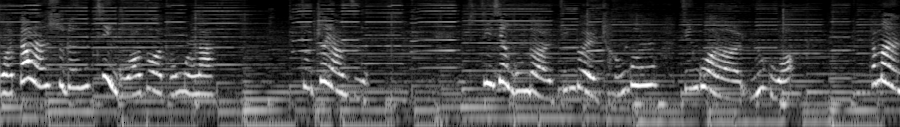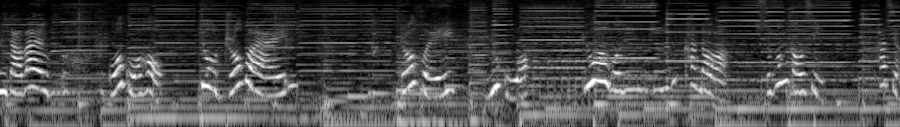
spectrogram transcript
我当然是跟晋国做同盟啦！”就这样子，晋献公的军队成功经过了虞国。他们打败虢国后，又折回来，折回虞国。虞国国君之看到了，十分高兴。他想。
